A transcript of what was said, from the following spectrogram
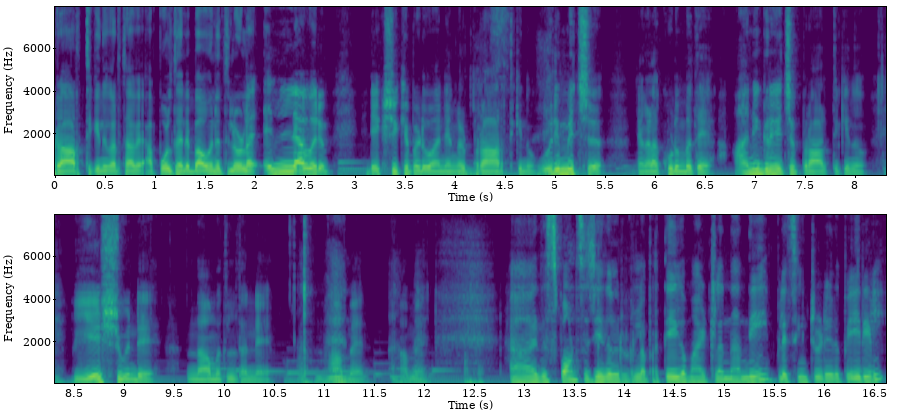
പ്രാർത്ഥിക്കുന്നു കർത്താവെ. അപ്പോൾ തന്നെ ഭവനത്തിലുള്ള എല്ലാവരും രക്ഷിക്കപ്പെടുവാൻ ഞങ്ങൾ പ്രാർത്ഥിക്കുന്നു. ഒരുമിച്ച് ഞങ്ങൾ ആ കുടുംബത്തെ അനുഗ്രഹിച്ച് പ്രാർത്ഥിക്കുന്നു. യേശുവിന്റെ നാമത്തിൽ തന്നെ. ആമേൻ. ആമേൻ. ഇത് സ്പോൺസർ ചെയ്തവരോടുള്ള പ്രത്യേകമായിട്ടുള്ള നന്ദി. ബ്ലെസ്സിങ് ടുഡേയുടെ പേരിൽ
